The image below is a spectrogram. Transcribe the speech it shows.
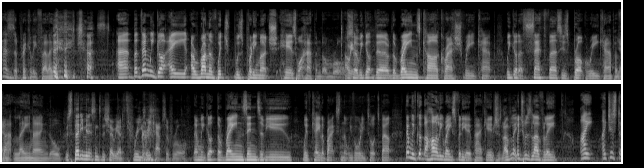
Taz is a prickly fellow. Just. Uh, but then we got a, a run of which was pretty much here's what happened on Raw. Oh, so yeah. we got the the Reigns car crash recap. We got a Seth versus Brock recap of Yeah. that lame angle. It was 30 minutes into the show. We had three recaps of Raw. Then we got the Reigns interview with Kayla Braxton that we've already talked about. Then we've got the Harley Race video package, which is lovely. Which was lovely. I I just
